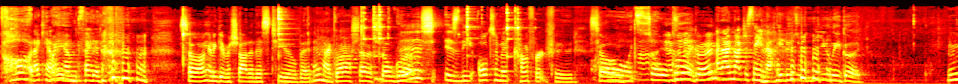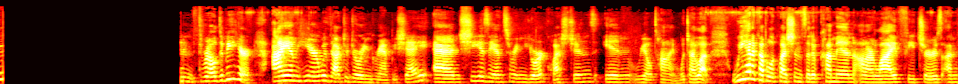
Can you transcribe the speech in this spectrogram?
But I can't wait. I'm excited. So I'm going to give a shot of this too, but Oh my gosh, that is so good. This is the ultimate comfort food. So Oh, it's so Isn't good. it good? And I'm not just saying that. It is really good. I'm thrilled to be here. I am here with Dr. Doreen Granpeesheh, and she is answering your questions in real time, which I love. We had a couple of questions that have come in on our live features on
